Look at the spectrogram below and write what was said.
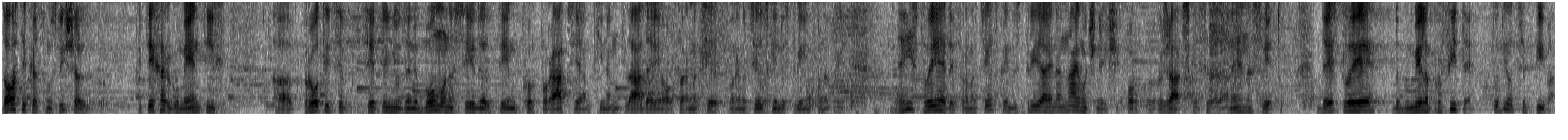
Dosti, kad smo slišali pri teh argumentih uh, proti cepljenju, da ne bomo nasedali tem korporacijam, ki nam vladajo, farmace, farmacevtske industrije in tako naprej. Dejstvo je, da je farmacevtska industrija ena najmočnejših, porakožarske seveda, ne, na svetu. Dejstvo je, da bo imela profite, tudi od cepiva.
